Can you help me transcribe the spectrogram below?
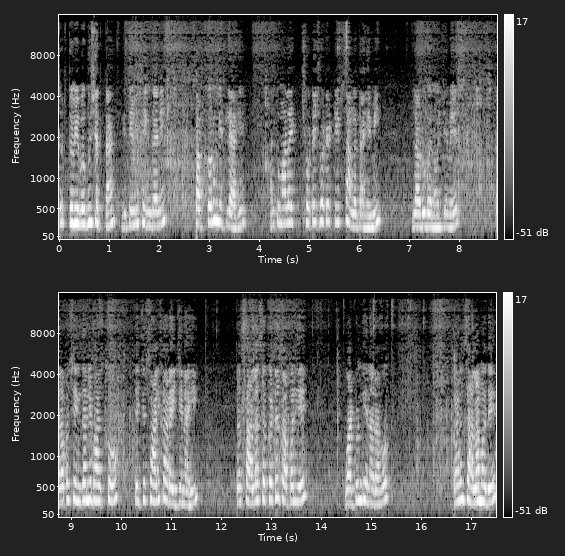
तर तुम्ही बघू शकता इथे मी शेंगदाणे साफ करून घेतले आहे. आणि तुम्हाला एक छोटे छोटे टिप्स सांगत आहे मी लाडू बनवायच्या वेळेस. तर आपण शेंगदाणे भाजतो. त्याचे साल काढायचे नाही. तर सालासकटच आपण हे वाटून घेणार आहोत. कारण सालामध्ये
